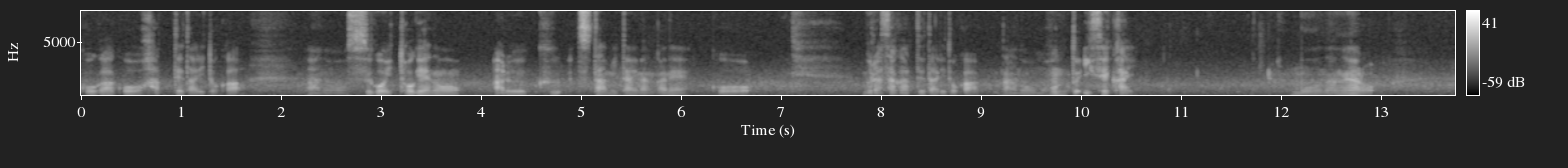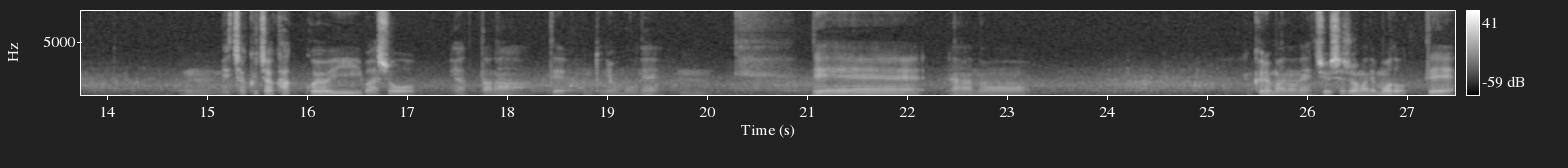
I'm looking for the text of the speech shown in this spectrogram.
こがこう張ってたりとかあのすごいトゲのあるツタみたいなんがねこうぶら下がってたりとかあのもうほんと異世界。もう何やろ。うんめちゃくちゃかっこいい場所やったなって本当に思うね。うん、であの車のね駐車場まで戻って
